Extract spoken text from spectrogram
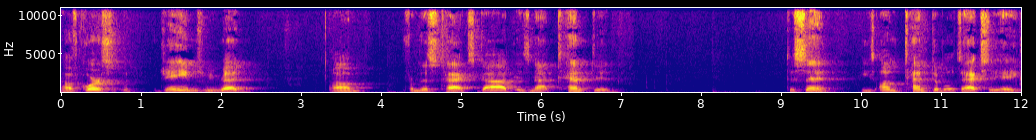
Now, of course, James, we read um, from this text God is not tempted to sin. He's untemptable. It's actually a,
